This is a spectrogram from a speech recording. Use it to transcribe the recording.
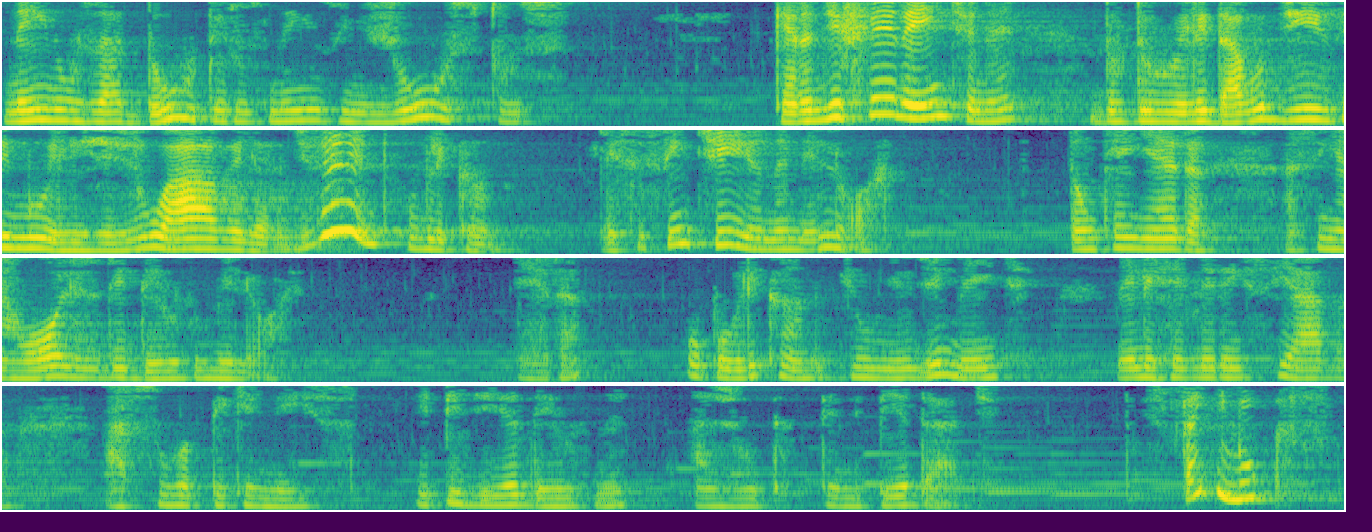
nem os adúlteros, nem os injustos, que era diferente, né? Do, ele dava o dízimo, ele jejuava, ele era diferente do publicano. Ele se sentia né, melhor. Então quem era, assim, a olhos de Deus o melhor? Era o publicano, que humildemente né, ele reverenciava a sua pequenez e pedia a Deus né, ajuda, tendo piedade. Isso está em Lucas.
